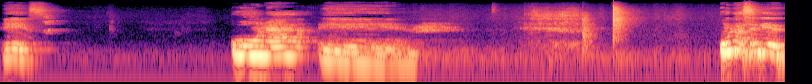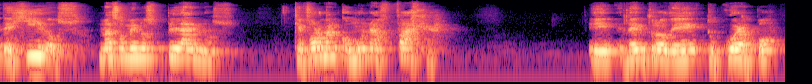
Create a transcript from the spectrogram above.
es una, eh, una serie de tejidos más o menos planos que forman como una faja eh, dentro de tu cuerpo,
